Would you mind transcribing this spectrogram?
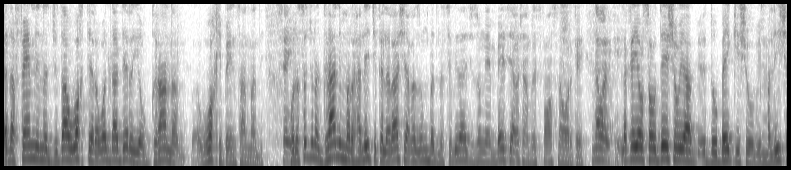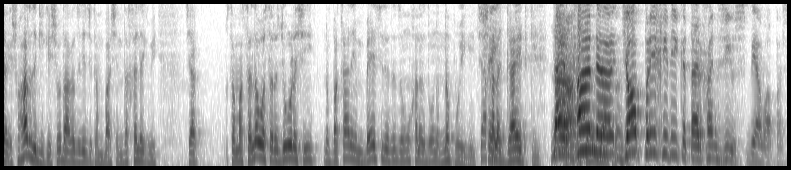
یا د فیملی نه جدا وخت تیرول دا ډیر یو ګران وخت په انسان باندې خو رسو جنا ګران مرحله چې کله راشي هغه زنګ بدنصیبی دا چې زنګ امبیسی هغه شان ریسپانس نه ورکي نه ورکي لکه یو سعودي شو یا دوبۍ کې شو ملیشیا کې شو هر ځای کې شو دا هغه ځای چې کوم باشنده خلک وي چې څه مسله وسره جوړ شي نو په کار امبیسي د زموږ خلک دونه نه پويږي چې خلک ګایډ کی طاهر خان جاب پرېخې دی که طاهر خان زیوس بیا واپس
